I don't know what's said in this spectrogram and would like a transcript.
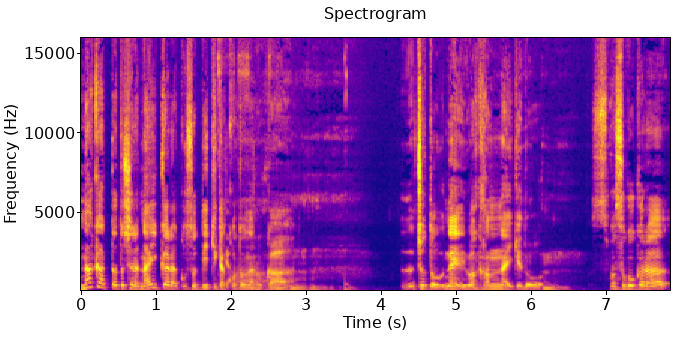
なかったとしたらないからこそできたことなのか、ちょっとね分かんないけど、まあ、そこから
